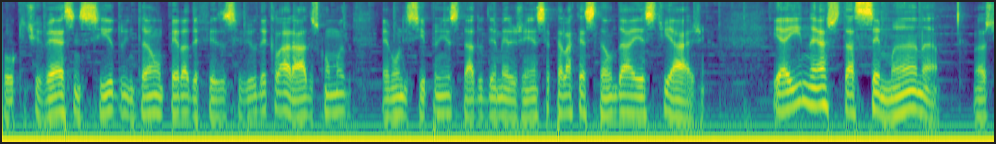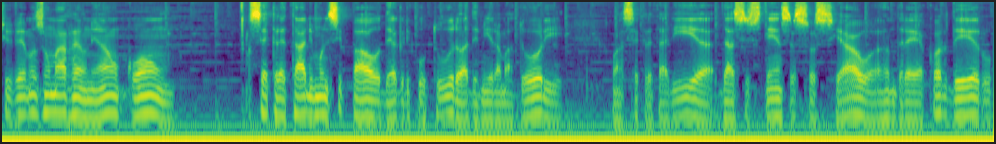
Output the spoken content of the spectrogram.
ou que tivessem sido então pela Defesa Civil declarados como é, município em estado de emergência pela questão da estiagem. E aí nesta semana nós tivemos uma reunião com o secretário municipal de Agricultura, Ademir Amadori, com a Secretaria da Assistência Social, a Andréa Cordeiro,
